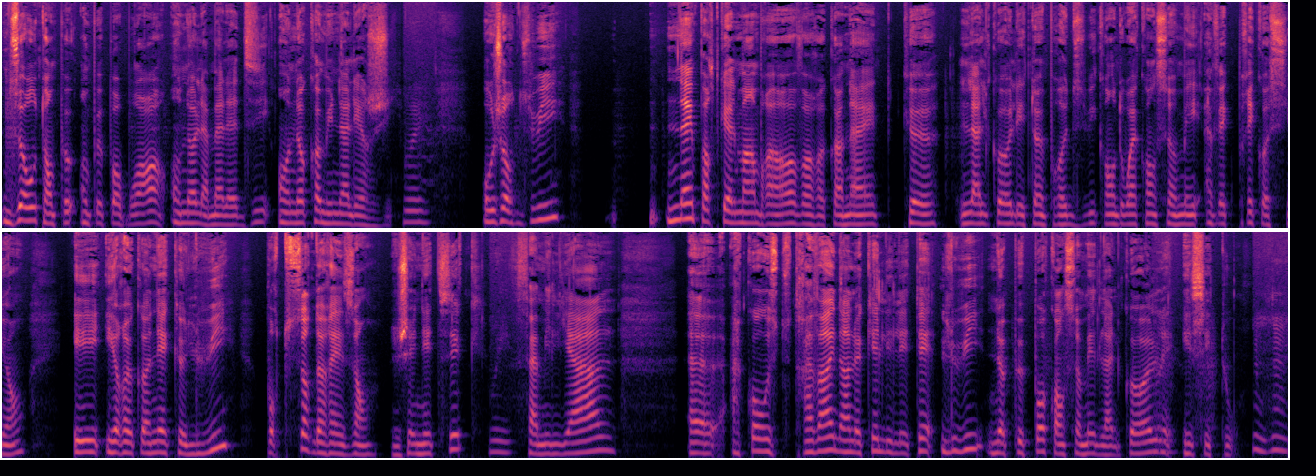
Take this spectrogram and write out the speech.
Nous autres, on peut, on peut pas boire. On a la maladie. On a comme une allergie. Aujourd'hui, n'importe quel membre A va reconnaître que l'alcool est un produit qu'on doit consommer avec précaution et il reconnaît que lui, pour toutes sortes de raisons, génétiques, familiales, euh, à cause du travail dans lequel il était, lui ne peut pas consommer de l'alcool et c'est tout. Mm-hmm.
